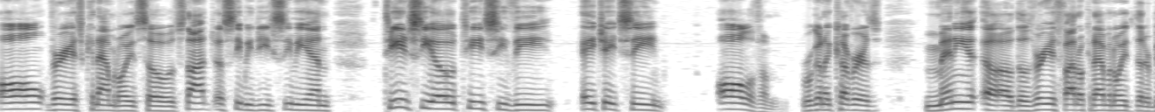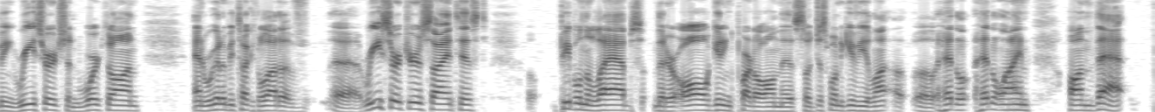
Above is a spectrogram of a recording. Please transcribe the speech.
all various cannabinoids. So it's not just CBD, CBN, THCO, THCV, HHC, all of them we're going to cover as many uh, of those various phytocannabinoids that are being researched and worked on. And we're going to be talking to a lot of uh, researchers, scientists, people in the labs that are all getting part of on this. So just want to give you a, a head, headline on that.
